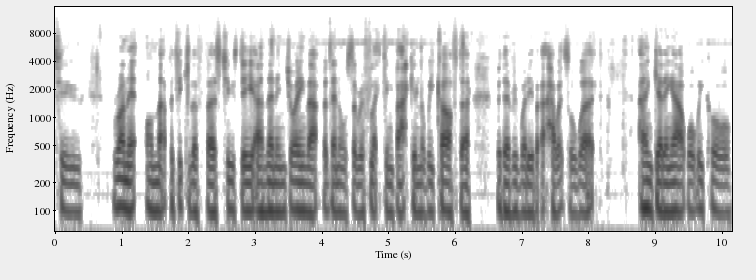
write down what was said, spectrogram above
to run it on that particular first Tuesday and then enjoying that, but then also reflecting back in the week after with everybody about how it's all worked and getting out what we call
